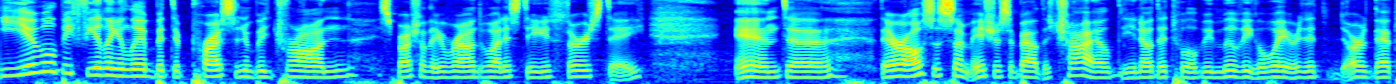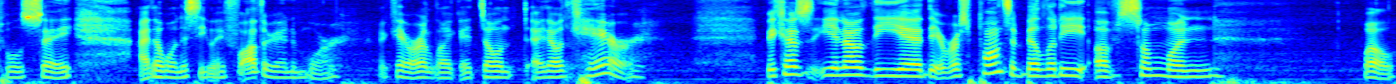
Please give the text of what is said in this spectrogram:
you will be feeling a little bit depressed and withdrawn, especially around Wednesday, Thursday. And uh, there are also some issues about the child, you know, that will be moving away, or that or that will say, "I don't want to see my father anymore," okay, or like, "I don't, I don't care," because you know the uh, the responsibility of someone, well,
